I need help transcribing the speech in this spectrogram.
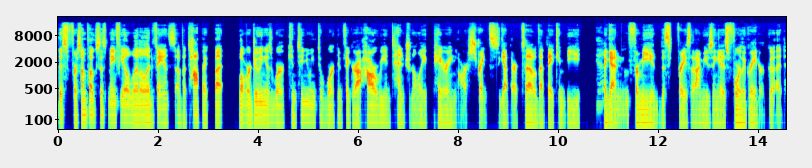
this for some folks this may feel a little advanced of a topic but what we're doing is we're continuing to work and figure out how are we intentionally pairing our strengths together so that they can be Yeah. again for me this phrase that i'm using is for the greater good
